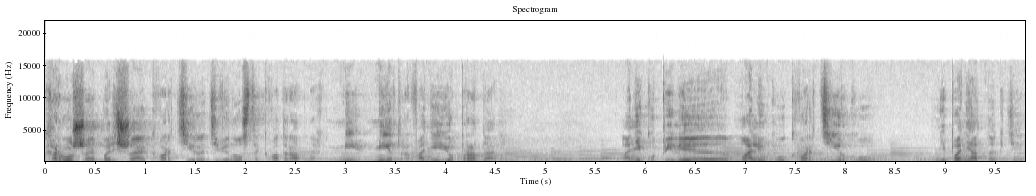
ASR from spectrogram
хорошая большая квартира, 90 квадратных метров, они ее продали. Они купили маленькую квартирку непонятно где.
